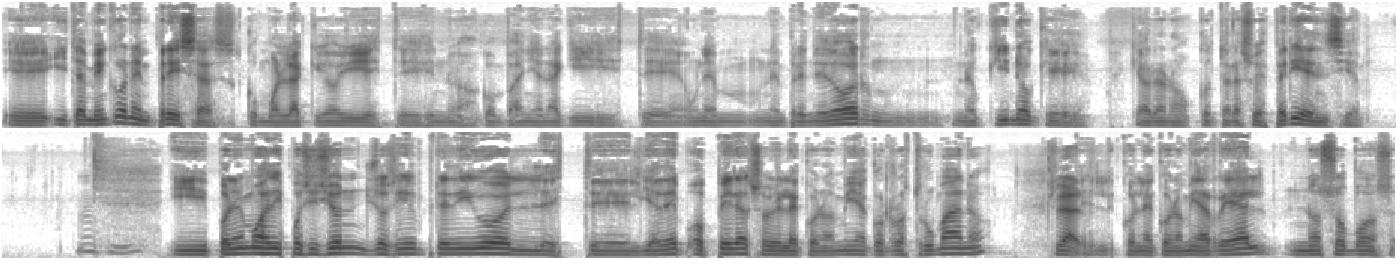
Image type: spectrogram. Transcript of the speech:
eh, y también con empresas como la que hoy este, nos acompañan aquí, este, un, em, emprendedor, un neuquino que, que ahora nos contará su experiencia. Y ponemos a disposición, yo siempre digo, el, este, el IADEP opera sobre la economía con rostro humano, claro. con la economía real. No somos,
